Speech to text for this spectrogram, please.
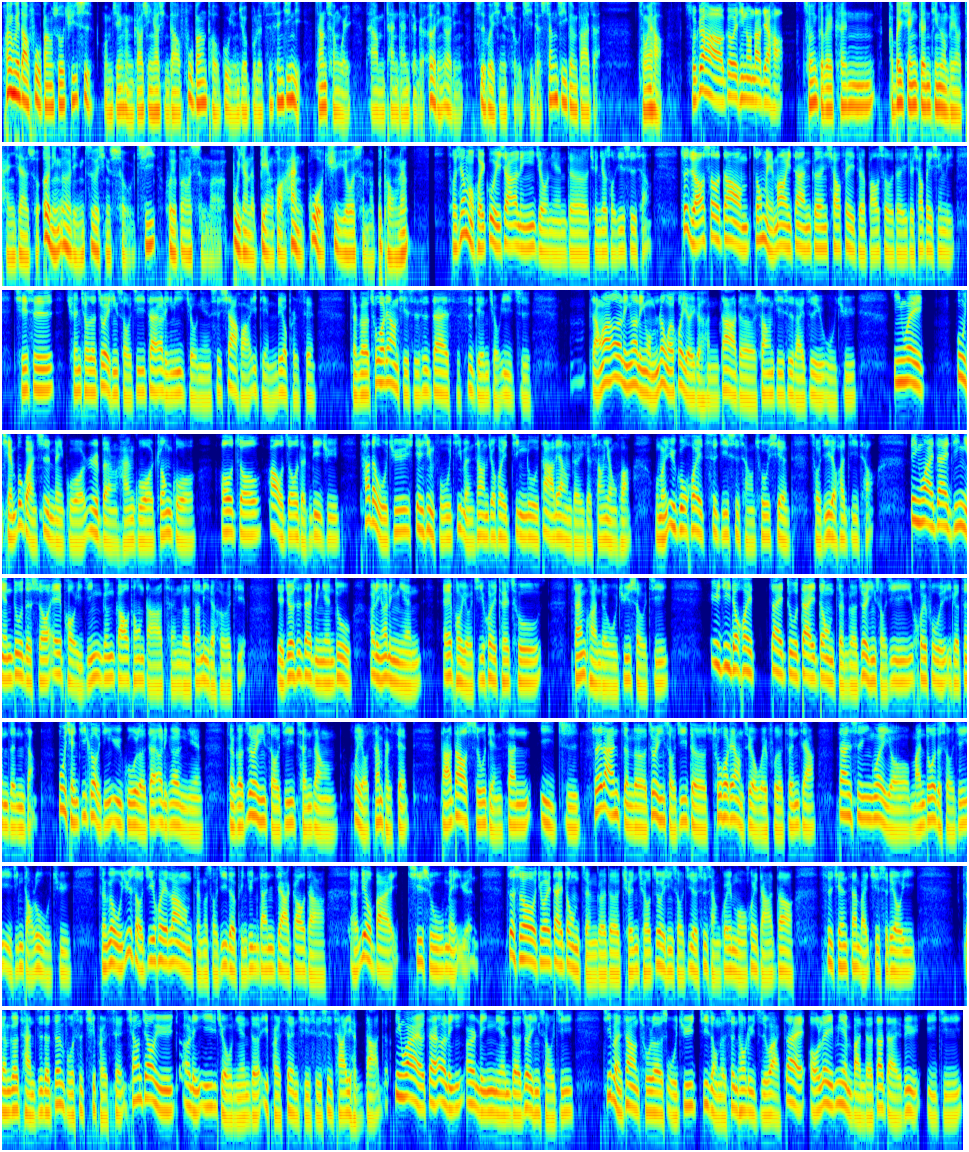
欢迎回到富邦说趋势。我们今天很高兴邀请到富邦投顾研究部的资深经理张成伟，来我们谈谈整个二零二零智慧型手机的商机跟发展。成伟好，鼠哥好，各位听众大家好。成伟可不可以跟可不可以先跟听众朋友谈一下，说二零二零智慧型手机会有没有什么不一样的变化，和过去有什么不同呢？首先，我们回顾一下二零一九年的全球手机市场，最主要受到中美贸易战跟消费者保守的一个消费心理。其实，全球的智慧型手机在二零一九年是下滑一点六 percent，整个出货量其实是在十四点九亿只。展望二零二零，我们认为会有一个很大的商机是来自于五 G，因为目前不管是美国、日本、韩国、中国。欧洲、澳洲等地区，它的五 G 电信服务基本上就会进入大量的一个商用化。我们预估会刺激市场出现手机的换机潮。另外，在今年度的时候，Apple 已经跟高通达成了专利的和解，也就是在明年度二零二零年，Apple 有机会推出三款的五 G 手机，预计都会。再度带动整个智慧型手机恢复一个正增长。目前机构已经预估了，在二零二零年，整个智慧型手机成长会有三 percent。达到十五点三亿只。虽然整个智慧型手机的出货量只有微幅的增加，但是因为有蛮多的手机已经导入五 G，整个五 G 手机会让整个手机的平均单价高达呃六百七十五美元。这时候就会带动整个的全球智慧型手机的市场规模会达到四千三百七十六亿。整个产值的增幅是七 percent，相较于二零一九年的一 percent，其实是差异很大的。另外，在二零二零年的智型手机，基本上除了五 G 机种的渗透率之外，在 OLED 面板的搭载率以及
